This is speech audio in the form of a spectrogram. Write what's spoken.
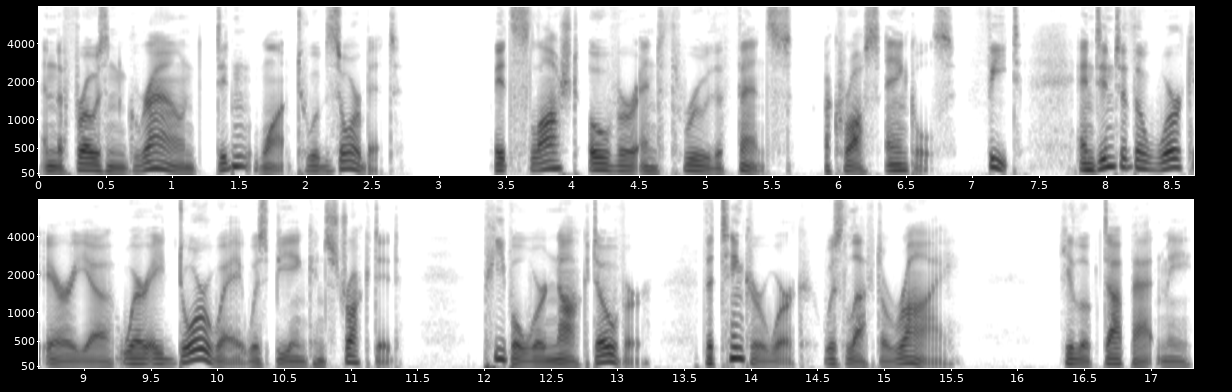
and the frozen ground didn't want to absorb it. It sloshed over and through the fence, across ankles, feet, and into the work area where a doorway was being constructed. People were knocked over. The tinker work was left awry. He looked up at me,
